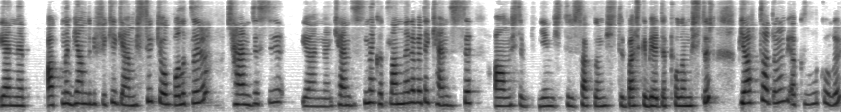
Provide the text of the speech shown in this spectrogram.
Yani aklına bir anda bir fikir gelmiştir ki o balıkları kendisi yani kendisine katılanlara ve de kendisi almıştır, yemiştir, saklamıştır, başka bir yere depolamıştır. Bir yaptığı adamın bir akıllılık olur.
